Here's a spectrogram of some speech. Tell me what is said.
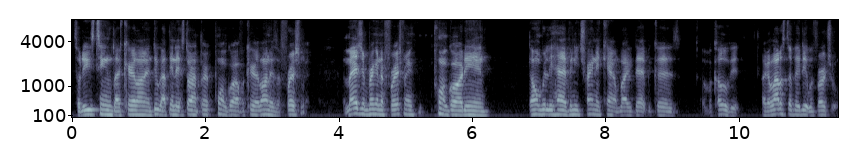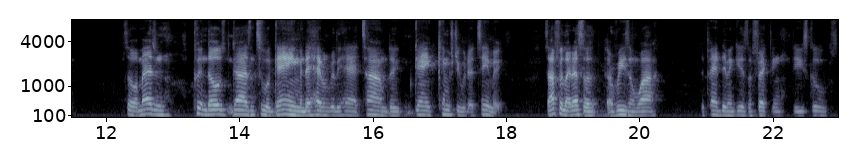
So these teams like Carolina and Duke, I think they starting point guard for Carolina as a freshman. Imagine bringing a freshman point guard in don't really have any training camp like that because of a COVID. Like a lot of stuff they did was virtual. So imagine putting those guys into a game and they haven't really had time to gain chemistry with their teammates. So I feel like that's a, a reason why the pandemic is affecting these schools.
